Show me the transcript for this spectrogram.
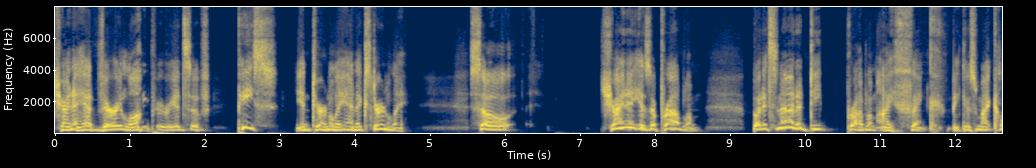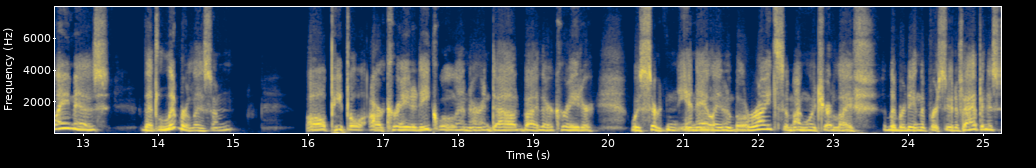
China had very long periods of peace internally and externally. So China is a problem, but it's not a deep problem, I think, because my claim is that liberalism all people are created equal and are endowed by their Creator with certain inalienable rights, among which are life, liberty, and the pursuit of happiness.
